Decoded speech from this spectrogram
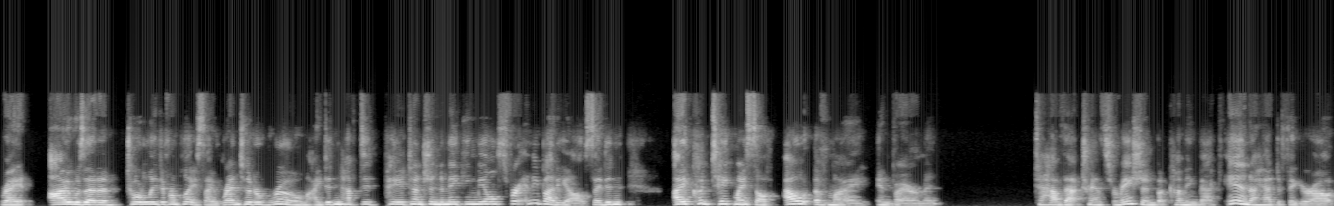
right? I was at a totally different place. I rented a room. I didn't have to pay attention to making meals for anybody else. I didn't I could take myself out of my environment to have that transformation, but coming back in, I had to figure out,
